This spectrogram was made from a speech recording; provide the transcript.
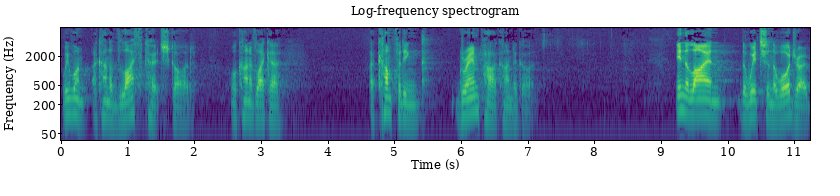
We want a kind of life coach God or kind of like a, a comforting grandpa kind of God. In The Lion, the Witch, and the Wardrobe,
